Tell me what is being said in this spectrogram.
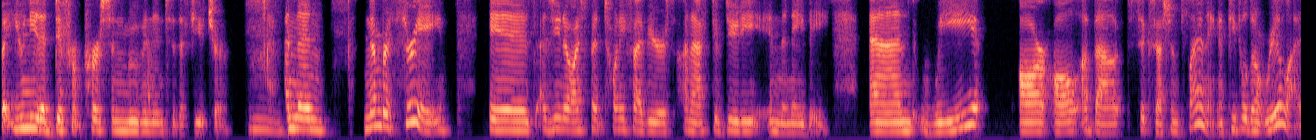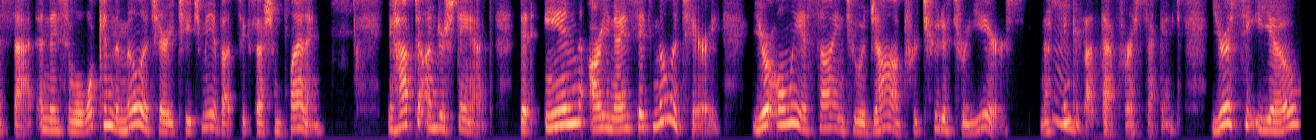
but you need a different person moving into the future. Mm. And then number three is, as you know, I spent 25 years on active duty in the Navy, and we are all about succession planning. And people don't realize that. And they say, well, what can the military teach me about succession planning? You have to understand that in our United States military, you're only assigned to a job for two to three years. Now, hmm. think about that for a second. You're a CEO,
